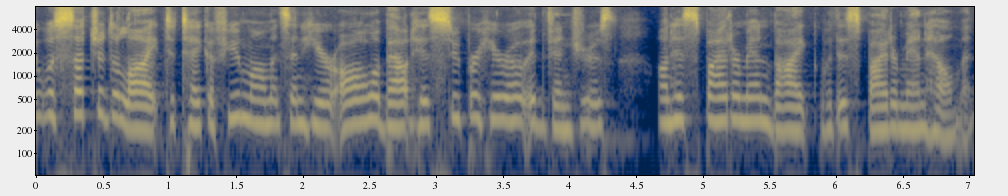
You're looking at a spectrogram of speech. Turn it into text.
It was such a delight to take a few moments and hear all about his superhero adventures on his Spider Man bike with his Spider Man helmet.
